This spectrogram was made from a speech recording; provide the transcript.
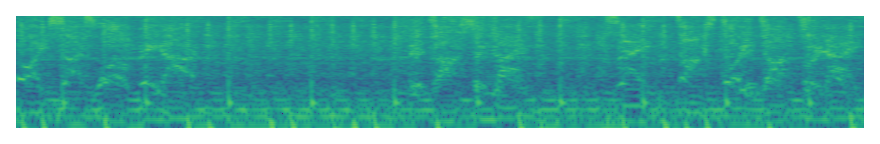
voices will be heard. Intoxicate Snake dogs to indoctrinate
